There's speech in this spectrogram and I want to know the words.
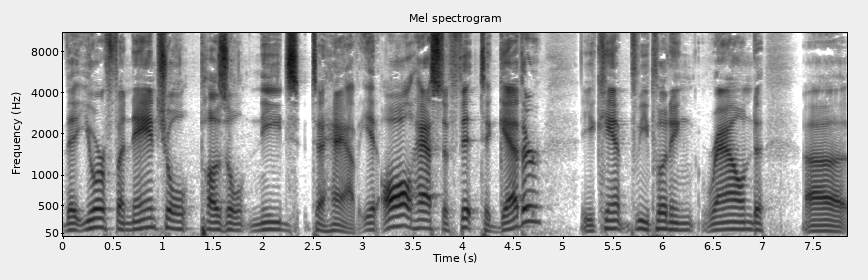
that your financial puzzle needs to have. It all has to fit together. You can't be putting round uh,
